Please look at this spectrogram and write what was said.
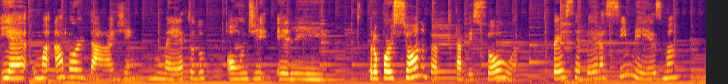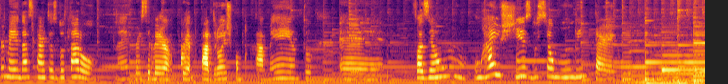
E é uma abordagem, um método onde ele proporciona para a pessoa perceber a si mesma por meio das cartas do tarô, né? perceber padrões de comportamento, é, fazer um, um raio-x do seu mundo interno.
